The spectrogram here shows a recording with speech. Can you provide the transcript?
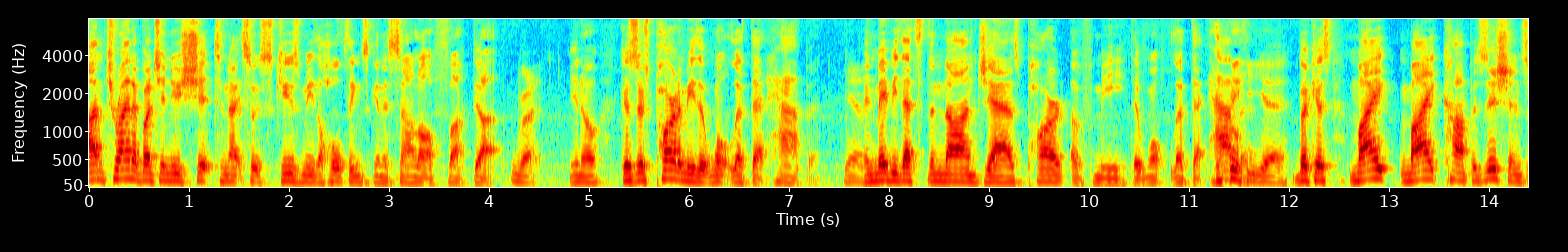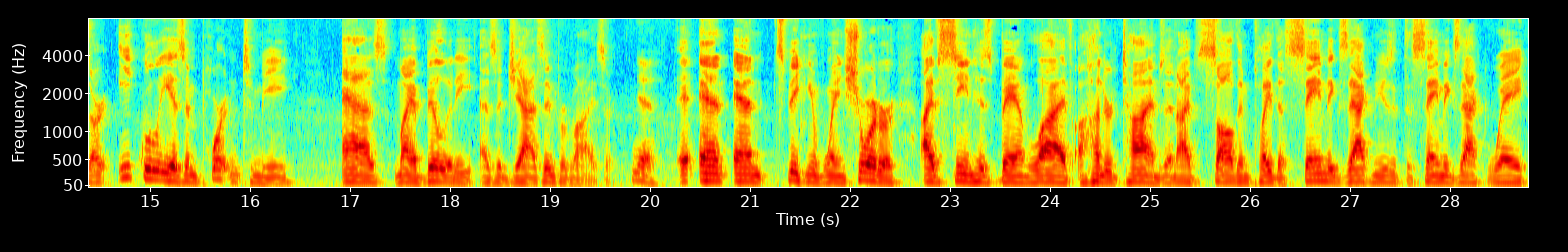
I'm trying a bunch of new shit tonight, so excuse me, the whole thing's going to sound all fucked up. Right. You know, because there's part of me that won't let that happen. Yeah. And maybe that's the non-jazz part of me that won't let that happen. Yeah. Because my my compositions are equally as important to me as my ability as a jazz improviser. Yeah. And and speaking of Wayne Shorter, I've seen his band live a hundred times, and I've saw them play the same exact music, the same exact way,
